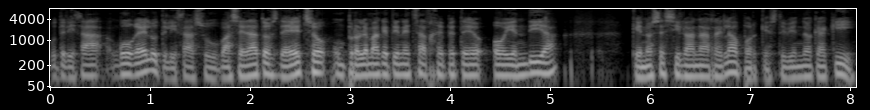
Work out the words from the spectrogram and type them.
Utiliza Google, utiliza su base de datos. De hecho, un problema que tiene ChatGPT hoy en día, que no sé si lo han arreglado porque estoy viendo que aquí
